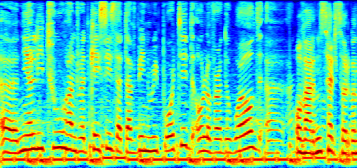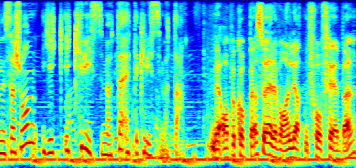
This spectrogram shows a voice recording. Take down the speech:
uh, nearly 200 cases that have been reported all over the world. Uh, Og Verdens helseorganisasjon gikk i krisemøte etter krisemøte. Med apekopper så er det vanlig at en får feber,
